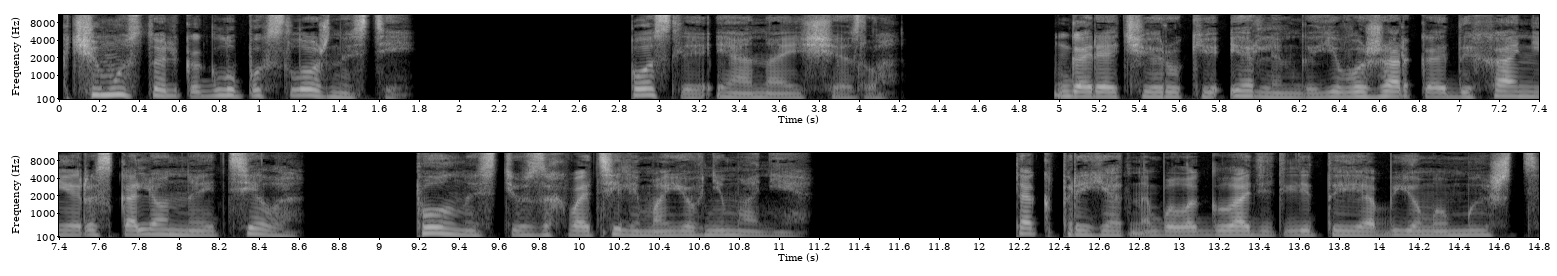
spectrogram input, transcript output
К чему столько глупых сложностей?» После и она исчезла. Горячие руки Эрлинга, его жаркое дыхание и раскаленное тело полностью захватили мое внимание. Так приятно было гладить литые объемы мышц,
